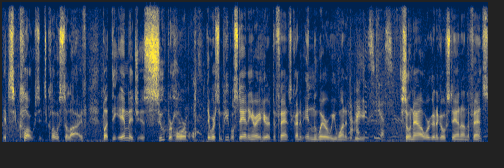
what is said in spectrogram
it's close. It's close to live. But the image is super horrible. There were some people standing right here at the fence, kind of in the where we wanted yeah, to I be. can see us. So now we're gonna go stand on the fence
